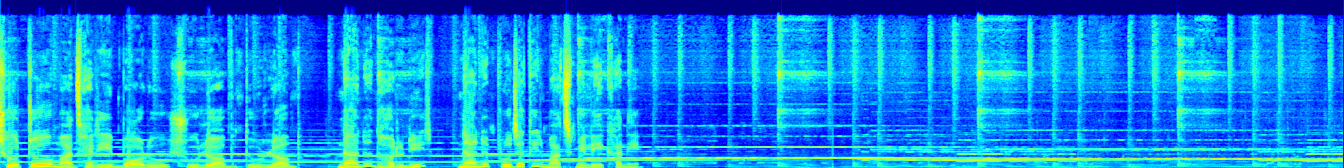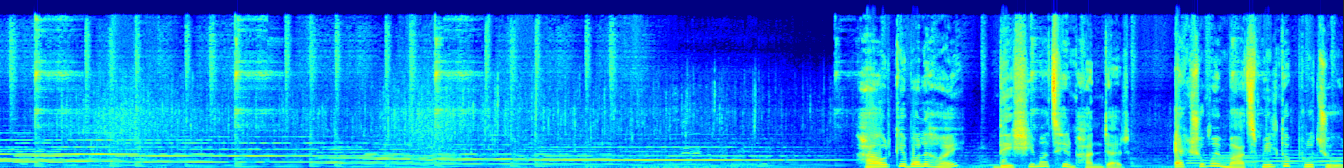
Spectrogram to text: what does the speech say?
ছোট, মাঝারি, বড়, সুলভ, দুর্লভ, নানা ধরনের, নানা প্রজাতির মাছ মেলে এখানে। হাওরকে বলা হয় দেশি মাছের ভাণ্ডার। একসময় মাছ মিলত প্রচুর,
